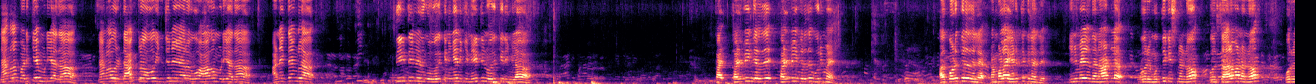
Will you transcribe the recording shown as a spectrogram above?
நாங்களாம் படிக்கவே முடியாதா? நாங்களாம் ஒரு டாக்டராவோ இன்ஜினியராவோ ஆக முடியாதா? அன்னைக்கு தான் எங்களா தீட்டின்னு எனக்கு இன்னைக்கு நீட்டுன்னு ஒதுக்கிறீங்களா? கல்- கல்விங்கிறது கல்விங்கிறது உரிமை. அது கொடுக்கறது இல்ல. நம்மளாம் எடுத்துக்கிறது. இனிமேல் இந்த நாட்டுல ஒரு முத்துகிருஷ்ணனோ ஒரு சரவணனோ ஒரு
